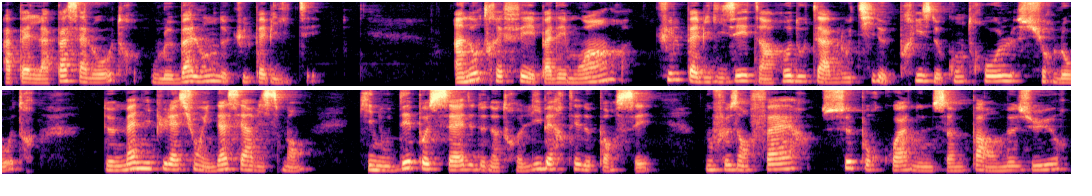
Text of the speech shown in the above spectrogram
appelle la passe à l'autre ou le ballon de culpabilité. Un autre effet, et pas des moindres, culpabiliser est un redoutable outil de prise de contrôle sur l'autre, de manipulation et d'asservissement qui nous dépossède de notre liberté de penser, nous faisant faire ce pourquoi nous ne sommes pas en mesure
